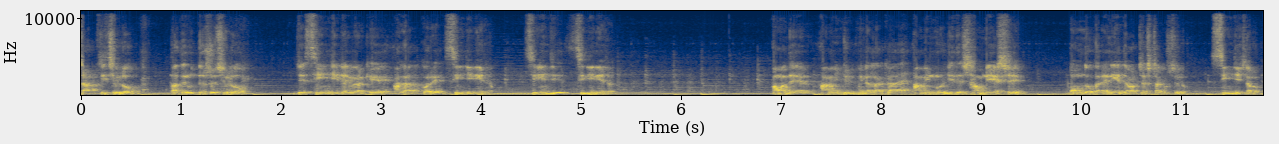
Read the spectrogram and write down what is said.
যাত্রী ছিল, তাদের উদ্দেশ্য ছিল যে সিএনজি ড্রাইভারকে আঘাত করে সিএনজি নিয়ে যাব সিএনজি চিনি নিয়ে যাব আমাদের আমিন জুটমিল এলাকায় আমিন মসজিদের সামনে এসে অন্ধকারে নিয়ে যাওয়ার চেষ্টা করছিল সিএনজি চালক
